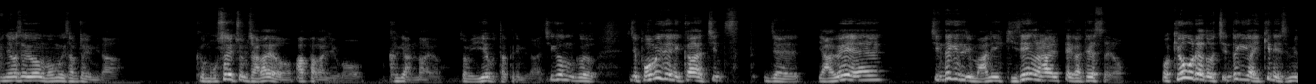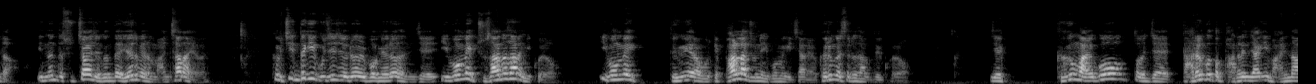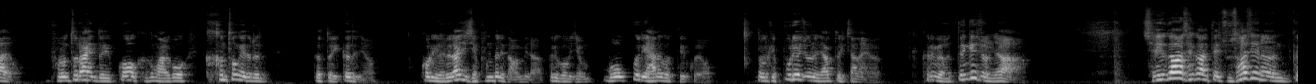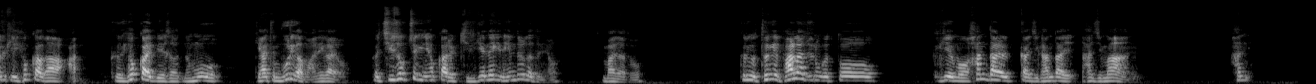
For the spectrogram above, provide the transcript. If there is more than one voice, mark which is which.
Speaker 1: 안녕하세요. 머무이 삼촌입니다. 그 목소리 좀 작아요. 아파가지고 크게 안 나와요. 좀 이해 부탁드립니다. 지금 그 이제 봄이 되니까 찐, 이제 야외에 찐득이들이 많이 기생을 할 때가 됐어요. 뭐 겨울에도 찐득이가 있긴 있습니다. 있는데 숫자가 적은데 여름에는 많잖아요. 그럼 찐득이 구제제를 보면은 이제 이범맥 주사하는 사람 있고요. 이범맥 등위라고 이렇게 발라주는 이범맥 있잖아요. 그런 거 쓰는 사람도 있고요. 이제 그거 말고 또 이제 다른 것도 바른 약이 많이 나와요. 프론트 라인도 있고 그거 말고 큰 통에 들은 것도 있거든요. 그리고 여러 가지 제품들이 나옵니다. 그리고 이제 목걸이 하는 것도 있고요. 또 이렇게 뿌려주는 약도 있잖아요. 그러면 어떤 게 좋냐? 제가 생각할 때 주사제는 그렇게 효과가 아, 그 효과에 비해서 너무 걔한테 무리가 많이 가요. 그 지속적인 효과를 길게 내기는 힘들거든요. 맞아도. 그리고 등에 발라주는 것도 그게 뭐 한 달까지 간다 하지만 한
